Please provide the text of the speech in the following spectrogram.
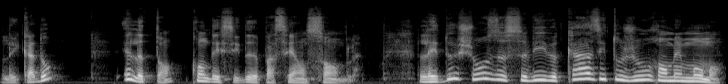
Les cadeaux et le temps qu'on décide de passer ensemble. Les deux choses se vivent quasi toujours en même moment.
